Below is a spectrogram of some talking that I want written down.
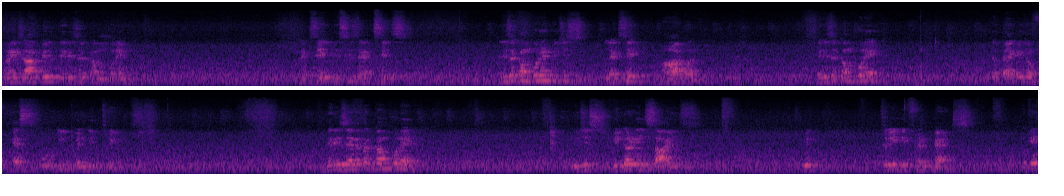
for example, there is a component, let's say this is axis. There is a component which is, let's say, R1. There is a component with the package of S4023 there is another component which is bigger in size with three different pads okay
